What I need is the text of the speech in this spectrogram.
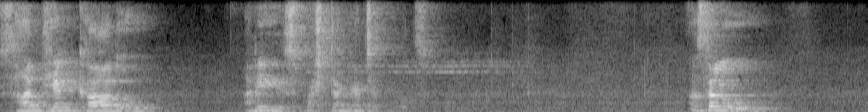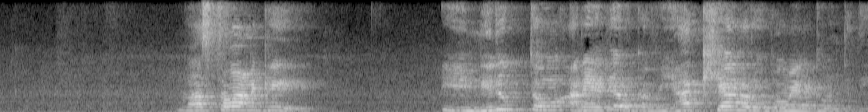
సాధ్యం కాదు అని స్పష్టంగా చెప్పవచ్చు. అసలు వాస్తవానికి ఈ నిరుక్తం అనేది ఒక వ్యాఖ్యాన రూపమైనటువంటిది.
